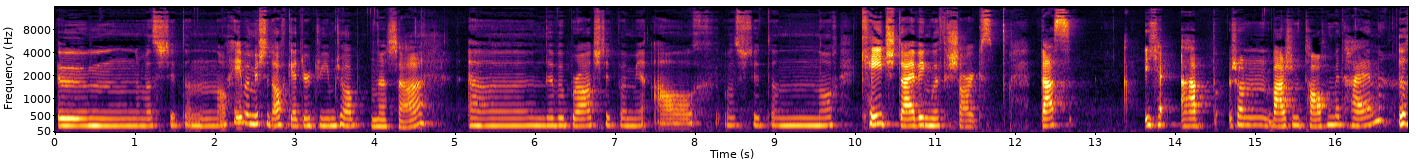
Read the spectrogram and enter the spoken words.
Ähm, was steht dann noch? Hey, bei mir steht auch Get Your Dream Job. Na schau. Äh, Live Abroad steht bei mir auch. Was steht dann noch? Cage Diving with Sharks. Das, ich hab schon, war schon tauchen mit Haien. Ugh,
